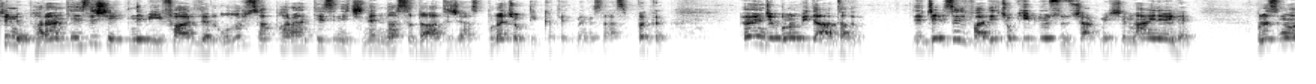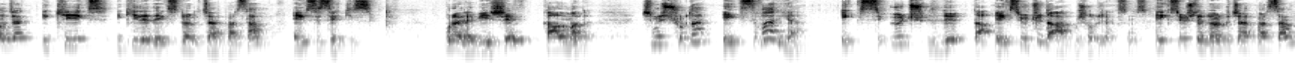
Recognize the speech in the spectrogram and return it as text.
Şimdi parantezli şeklinde bir ifadeler olursa parantezin içine nasıl dağıtacağız? Buna çok dikkat etmeniz lazım. Bakın. Önce bunu bir dağıtalım. E, Cebirsel ifadeyi çok iyi biliyorsunuz çarpma işlemini. Aynı öyle. Burası ne olacak? 2x, 2 ile de eksi 4'ü çarparsam eksi 8. Burayla bir işim kalmadı. Şimdi şurada eksi var ya. Eksi 3'lü da eksi 3'ü dağıtmış olacaksınız. Eksi 3 ile 4'ü çarparsam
